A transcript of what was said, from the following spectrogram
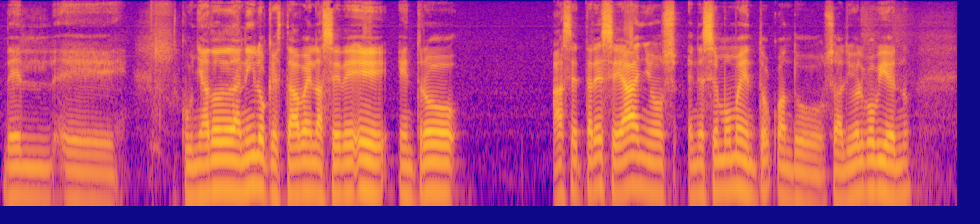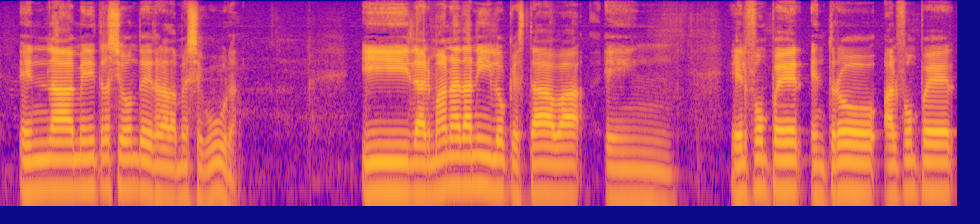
del eh, cuñado de Danilo que estaba en la CDE, entró hace 13 años en ese momento, cuando salió el gobierno, en la administración de Radamés Segura. Y la hermana de Danilo, que estaba en el Fomper, entró al Fomper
